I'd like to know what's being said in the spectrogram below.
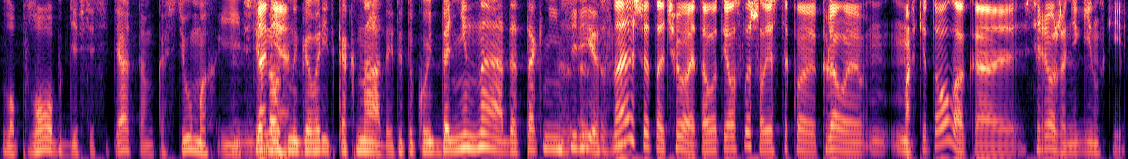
лоб в лоб, где все сидят там в костюмах, и все Да не. должны говорить как надо. И ты такой, да не надо, так неинтересно. Знаешь, это что? Это вот я услышал, есть такой клевый маркетолог Сережа Негинский.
